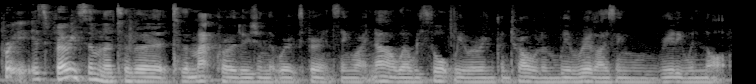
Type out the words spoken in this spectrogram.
Pretty, it's very similar to the to the macro illusion that we're experiencing right now, where we thought we were in control and we're realizing really we're not.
